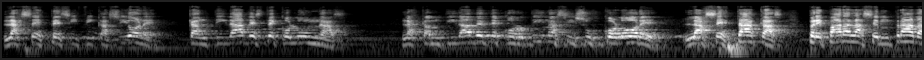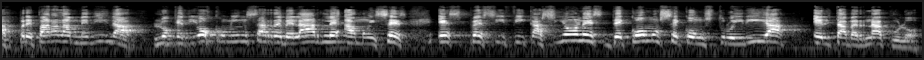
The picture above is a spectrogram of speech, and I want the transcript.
las especificaciones, cantidades de columnas, las cantidades de cortinas y sus colores, las estacas, prepara las entradas, prepara las medidas, lo que Dios comienza a revelarle a Moisés, especificaciones de cómo se construiría el tabernáculo.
